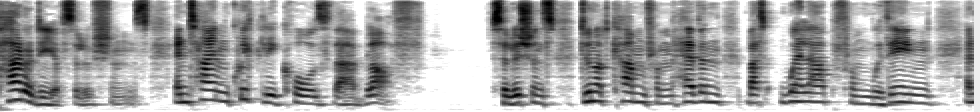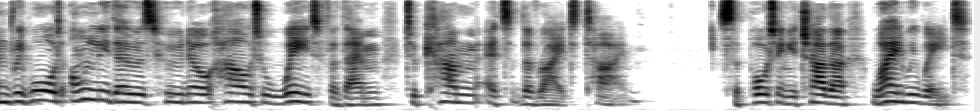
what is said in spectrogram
parody of solutions, and time quickly calls their bluff. Solutions do not come from heaven, but well up from within, and reward only those who know how to wait for them to come at the right time. Supporting each other while we wait.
